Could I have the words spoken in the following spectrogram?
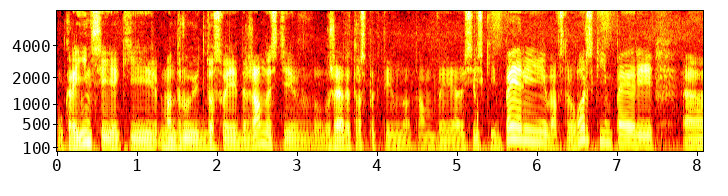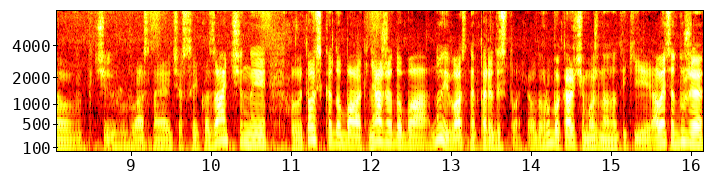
українці, які мандрують до своєї державності вже ретроспективно, там в Російській імперії, в Австро-Угорській імперії, е, в власне часи Козаччини, Литовська доба, княжа доба, ну і власне передісторія. От, грубо кажучи, можна на такі, але це дуже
